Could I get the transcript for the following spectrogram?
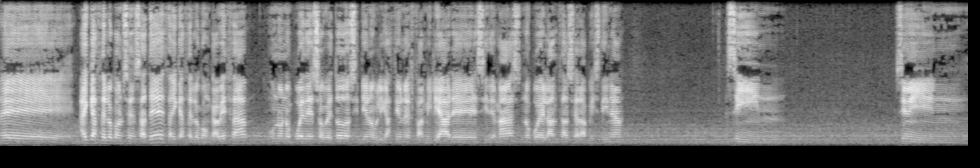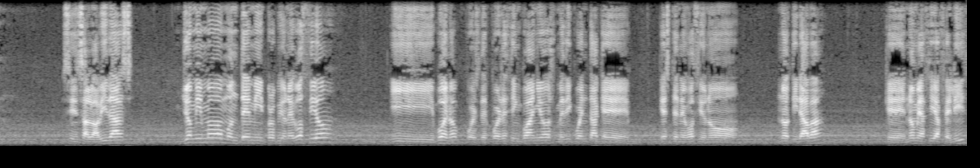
eh, hay que hacerlo con sensatez, hay que hacerlo con cabeza. Uno no puede, sobre todo si tiene obligaciones familiares y demás, no puede lanzarse a la piscina sin, sin, sin salvavidas. Yo mismo monté mi propio negocio y bueno, pues después de cinco años me di cuenta que, este negocio no, no tiraba, que no me hacía feliz,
